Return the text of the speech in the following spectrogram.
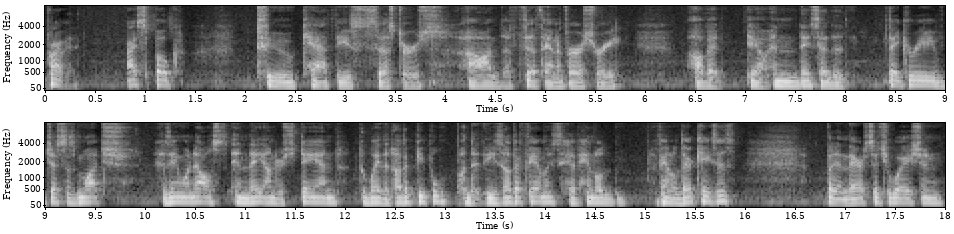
private. I spoke to Kathy's sisters on the fifth anniversary of it. Yeah, and they said that they grieve just as much as anyone else, and they understand the way that other people, that these other families have handled have handled their cases. But in their situation,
